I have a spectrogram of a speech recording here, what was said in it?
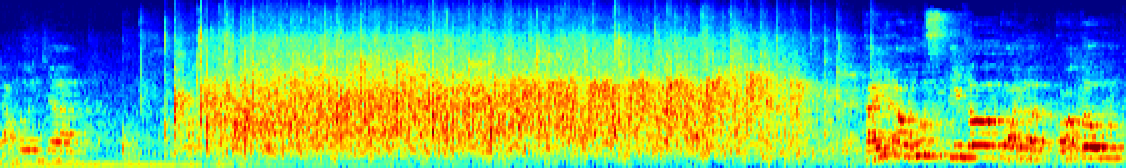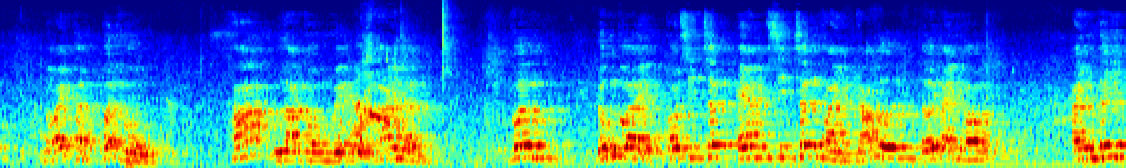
cảm ơn cha. Thánh Augustino có lời, có câu nói thật bất hủ hát là cầu nguyện hai lần. Vâng đúng vậy, con xin chân, em xin chân thành cảm ơn tới anh hậu. Anh linh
